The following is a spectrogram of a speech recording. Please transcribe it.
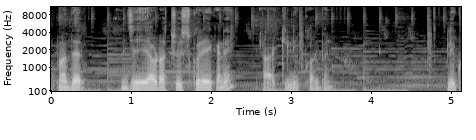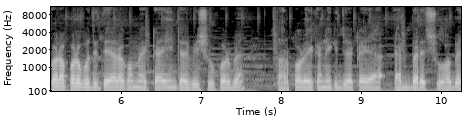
আপনাদের যে ওটা চুজ করে এখানে ক্লিক করবেন। ক্লিক করার পরবর্তীতে এরকম একটা ইন্টারভিউ শো করবে। তারপর এখানে কিন্তু একটা অ্যাডভারেজ শো হবে।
